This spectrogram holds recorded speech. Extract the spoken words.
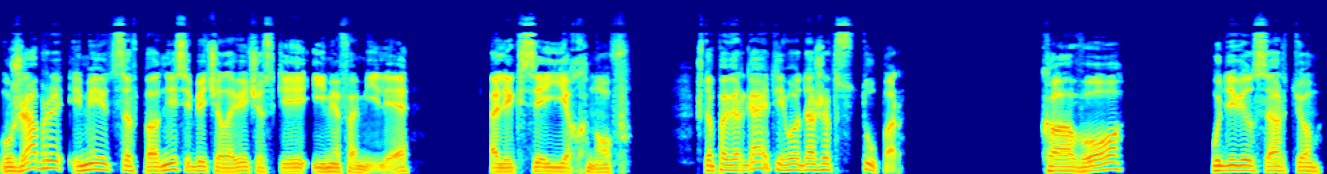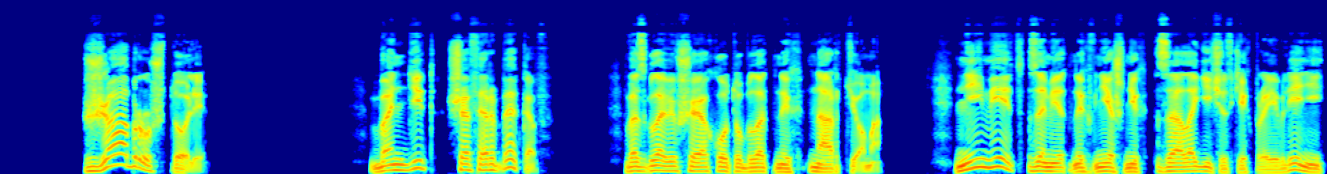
У жабры имеются вполне себе человеческие имя-фамилия Алексей Ехнов, что повергает его даже в ступор. «Кого?» — удивился Артем. «Жабру, что ли?» Бандит Шафербеков, возглавивший охоту блатных на Артема, не имеет заметных внешних зоологических проявлений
